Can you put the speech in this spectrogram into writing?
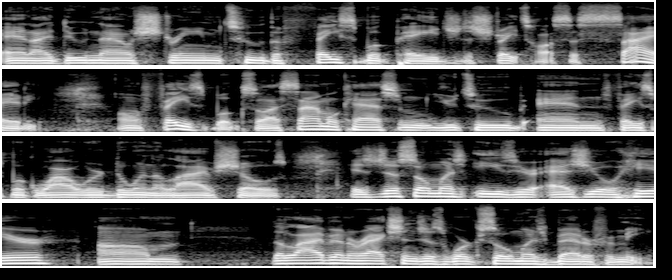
And I do now stream to the Facebook page, the Straight Talk Society on Facebook. So I simulcast from YouTube and Facebook while we're doing the live shows. It's just so much easier as you'll hear. Um, the live interaction just works so much better for me.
